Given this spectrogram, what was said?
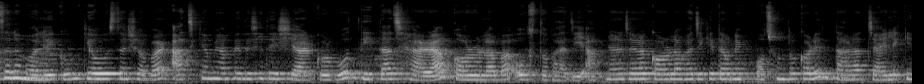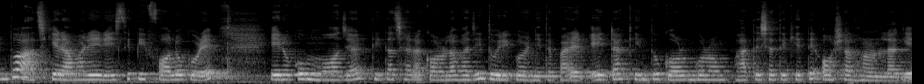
আসসালামু আলাইকুম, কি অবস্থা সবার? আজকে আমি আপনাদের সাথে শেয়ার করব তিতা ছাড়া করলা বা ওস্ত ভাজি। আপনারা যারা করলা ভাজি খেতে অনেক পছন্দ করেন, তারা চাইলে কিন্তু আজকের আমার এই রেসিপি ফলো করে এরকম মজার তিতা ছাড়া করলা ভাজি তৈরি করে নিতে পারেন। এটা কিন্তু গরম গরম ভাতের সাথে খেতে অসাধারণ লাগে।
